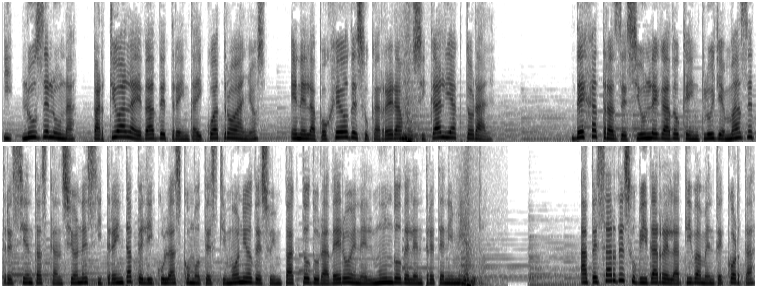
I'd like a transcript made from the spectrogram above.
y Luz de Luna partió a la edad de 34 años, en el apogeo de su carrera musical y actoral. Deja tras de sí un legado que incluye más de 300 canciones y 30 películas como testimonio de su impacto duradero en el mundo del entretenimiento. A pesar de su vida relativamente corta,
